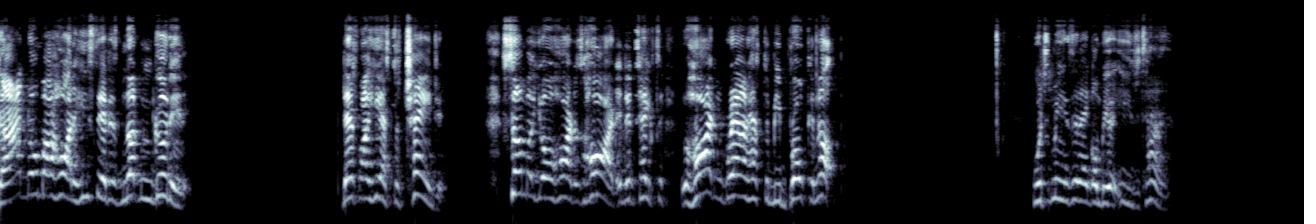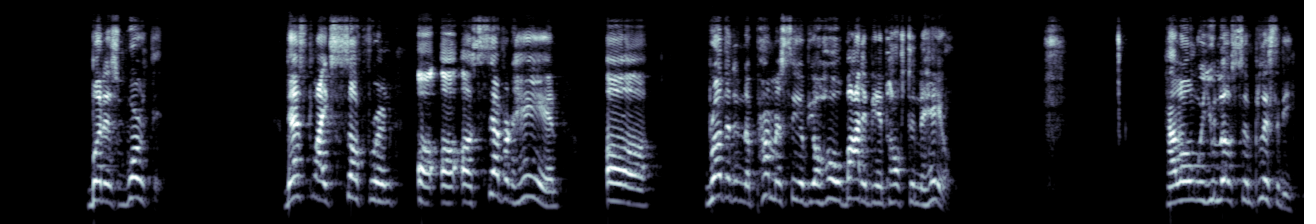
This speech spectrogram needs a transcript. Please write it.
God know my heart, and He said there's nothing good in it. That's why He has to change it. Some of your heart is hard, and it takes the hardened ground has to be broken up, which means it ain't gonna be an easy time. But it's worth it. That's like suffering a, a, a severed hand, uh, rather than the permanency of your whole body being tossed into hell. How long will you love simplicity?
